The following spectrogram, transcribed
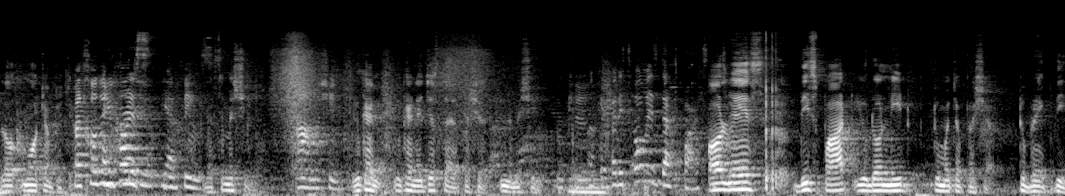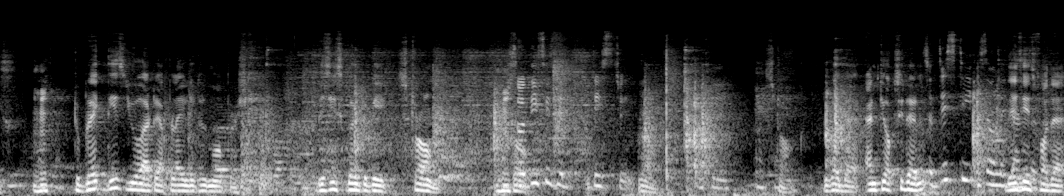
low, more temperature. But how do you how press do- the yeah. things? That's a machine. Ah, machine. You can you can adjust the pressure in the machine. Okay. Okay, but it's always that part. Always this part you don't need too much of pressure to break this. To break this you have to apply little more pressure. This is going to be strong. So this is the this tree. Yeah, Okay. strong. Because the antioxidant So this tea is only this is for the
